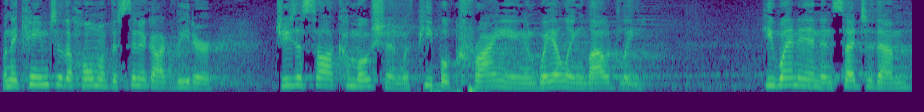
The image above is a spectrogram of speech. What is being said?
When they came to the home of the synagogue leader, Jesus saw a commotion with people crying and wailing loudly. He went in and said to them,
